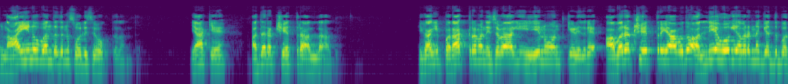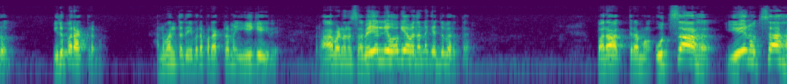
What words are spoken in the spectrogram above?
ನಾಯಿನೂ ಬಂದು ಅದನ್ನು ಸೋಲಿಸಿ ಹೋಗ್ತದಂತೆ. ಯಾಕೆ? ಅದರ ಕ್ಷೇತ್ರ ಅಲ್ಲ ಅದು. ಹೀಗಾಗಿ ಪರಾಕ್ರಮ ನಿಜವಾಗಿ ಏನು ಅಂತ ಕೇಳಿದರೆ ಅವರ ಕ್ಷೇತ್ರ ಯಾವುದೋ ಅಲ್ಲಿಯೇ ಹೋಗಿ ಅವರನ್ನು ಗೆದ್ದು ಬರೋದು. ಇದು ಪರಾಕ್ರಮ. ಹನುಮಂತ ದೇವರ ಪರಾಕ್ರಮ ಹೀಗೆ ಇದೆ. ರಾವಣನ ಸಭೆಯಲ್ಲಿ ಹೋಗಿ ಅವನನ್ನು ಗೆದ್ದು ಬರ್ತಾರೆ. ಪರಾಕ್ರಮ, ಉತ್ಸಾಹ. ಏನು ಉತ್ಸಾಹ?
